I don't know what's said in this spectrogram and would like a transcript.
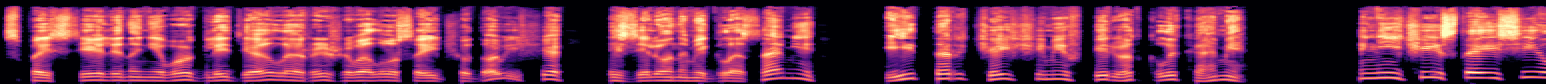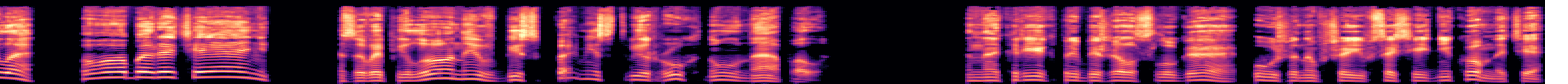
С постели на него глядело рыжеволосое чудовище с зелеными глазами и торчащими вперед клыками. «Нечистая сила! Оборотень!» — завопил он и в беспамятстве рухнул на пол. На крик прибежал слуга, ужинавший в соседней комнате.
